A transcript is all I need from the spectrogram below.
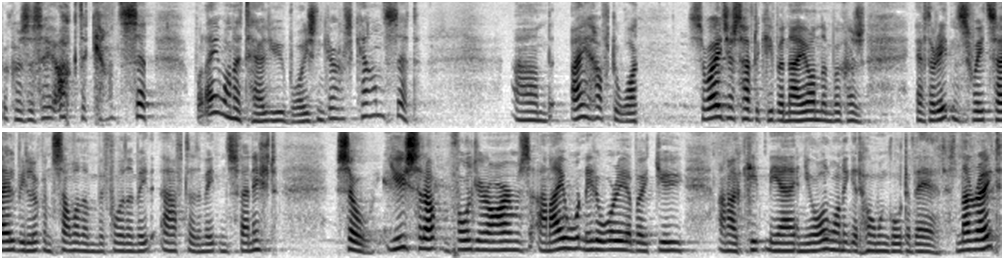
because they say, oh, they can't sit. But I want to tell you, boys and girls can sit. And I have to watch. So I just have to keep an eye on them because if they're eating sweets, I'll be looking some of them before the meet, after the meeting's finished. So you sit up and fold your arms, and I won't need to worry about you, and I'll keep my eye. And you all want to get home and go to bed. Isn't that right?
